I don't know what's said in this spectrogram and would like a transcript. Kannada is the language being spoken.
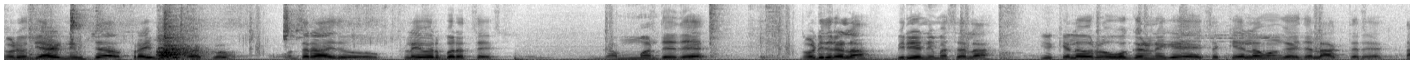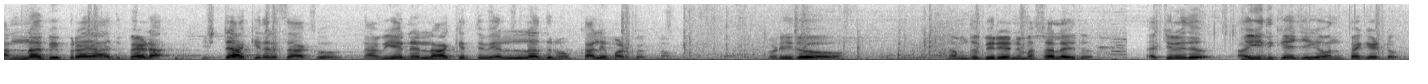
ನೋಡಿ, ಒಂದು ಎರಡು ನಿಮಿಷ ಫ್ರೈ ಮಾಡಿ ಸಾಕು. ಒಂಥರ ಇದು ಫ್ಲೇವರ್ ಬರುತ್ತೆ. ಗಮ್ ಅಂತ ಇದೆ. ನೋಡಿದ್ರಲ್ಲ, ಬಿರಿಯಾನಿ ಮಸಾಲ? ಈಗ ಕೆಲವರು ಒಗ್ಗರಣೆಗೆ ಚಕ್ಕೆ, ಲವಂಗ ಇದೆಲ್ಲ ಹಾಕ್ತಾರೆ. ನನ್ನ ಅಭಿಪ್ರಾಯ ಅದು ಬೇಡ. ಇಷ್ಟೇ ಹಾಕಿದರೆ ಸಾಕು. ನಾವು ಏನೆಲ್ಲ ಹಾಕಿರ್ತೀವಿ ಎಲ್ಲದನ್ನು ಖಾಲಿ ಮಾಡಬೇಕು ನಾವು. ನೋಡಿ, ಇದು ನಮ್ಮದು ಬಿರಿಯಾನಿ ಮಸಾಲ ಇದು. ಆ್ಯಕ್ಚುಲಿ ಇದು ಐದು ಕೆ ಜಿಗೆ ಒಂದು ಪ್ಯಾಕೆಟು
